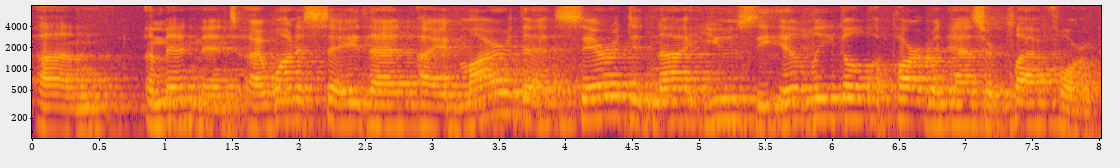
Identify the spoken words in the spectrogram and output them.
um, amendment, I want to say that I admire that Sarah did not use the illegal apartment as her platform.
